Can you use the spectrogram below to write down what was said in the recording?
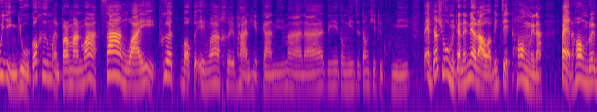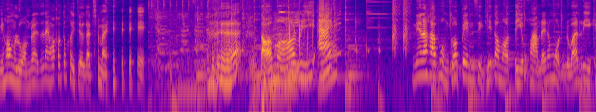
ผู้หญิงอยู่ก็คือเหมือนประมาณว่าสร้างไว้เพื่อบอกตัวเองว่าเคยผ่านเหตุการณ์นี้มานะที่ตรงนี้จะต้องคิดถึงคนนี้ แต่แอบเจ้าชู้เหมือนกันนะเนี่ยเราอะมีเจ็ดห้องเลยนะแปดห้องด้วยมีห้องรวมด้วย แสดงว่าเขาต้องเคยเจอกันใช่ไหม ต่อหมอรีแอค เนี่ยนะครับผมก็เป็นสิ่งที่ตอมอตีความได้ทั้งหมด หรือว่ารีแค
